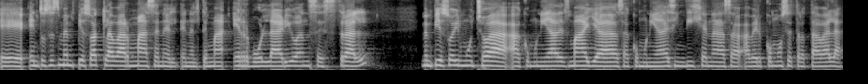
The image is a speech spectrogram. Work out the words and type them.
Eh, entonces me empiezo a clavar más en el, en el tema herbolario ancestral. Me empiezo a ir mucho a, comunidades mayas, a comunidades indígenas, a, ver cómo se trataba la,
